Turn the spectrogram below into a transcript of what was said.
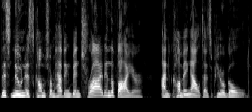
This newness comes from having been tried in the fire and coming out as pure gold.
